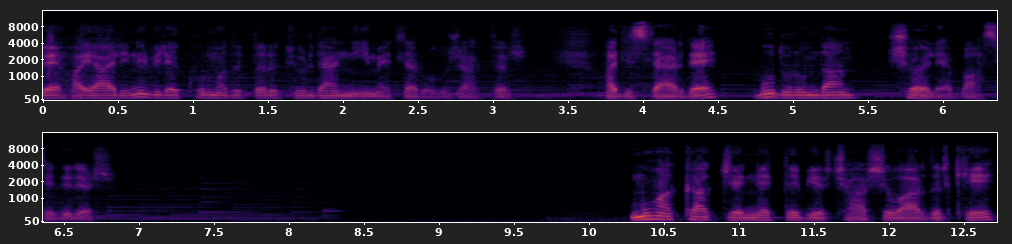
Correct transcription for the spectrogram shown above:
ve hayalini bile kurmadıkları türden nimetler olacaktır. Hadislerde bu durumdan şöyle bahsedilir. Muhakkak cennette bir çarşı vardır ki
